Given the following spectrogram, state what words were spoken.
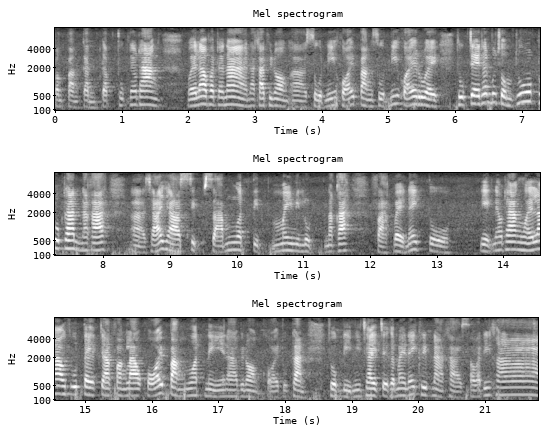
ปังๆกันกับทุกแนวทาง ไว้เล่าพัฒนานะคะ พี่น้องอ่าสูตรนี้ขอให้ปังสูตรนี้ขอให้รวย ถูกใจท่านผู้ชมทุกทุกท่านนะคะอ่าฉายา 13 งวดติดไม่มีหลุดนะคะ ฝากไว้ในตัวเด็กแนวทางหวยเล่าสูตรแตกจากฝั่งลาวขอให้ปังงวดนี้นะคะพี่น้องขอให้ทุกท่านโชคดีมีชัยเจอกันใหม่ในคลิปหน้าค่ะ สวัสดีค่ะ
